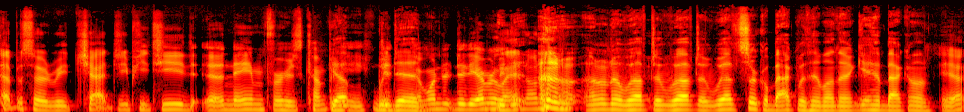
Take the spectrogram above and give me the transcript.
episode we chat GPT'd a name for his company. Yep, we I did. I wonder, did he ever We land did- on it? I don't know. We'll have to. We'll have to. We'll have to circle back with him on that. Get him back on. Yeah.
